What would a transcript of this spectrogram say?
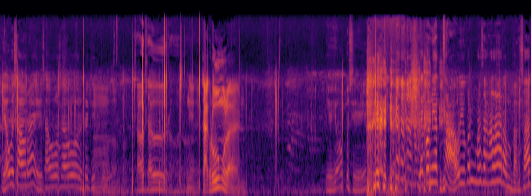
Ya wes sahur aja, sahur sahur udah gitu. Hmm. Sahur sahur. Ya, gak kerungu lah. Ya ya apa sih? Lek kon niat sahur ya kan masang alarm bangsat.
